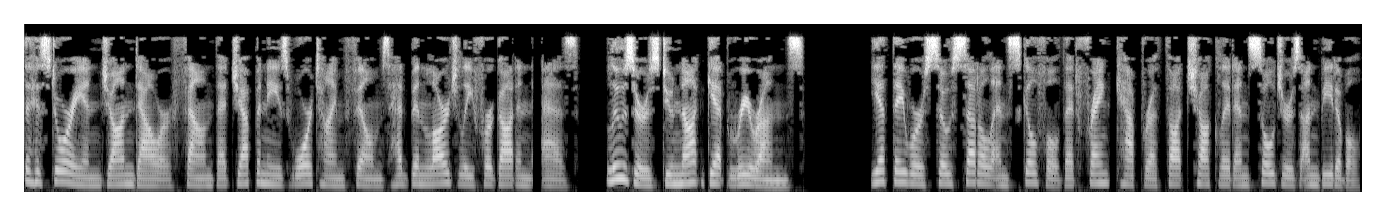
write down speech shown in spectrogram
The historian John Dower found that Japanese wartime films had been largely forgotten, as, "...losers do not get reruns." Yet they were so subtle and skillful that Frank Capra thought Chocolate and Soldiers unbeatable.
